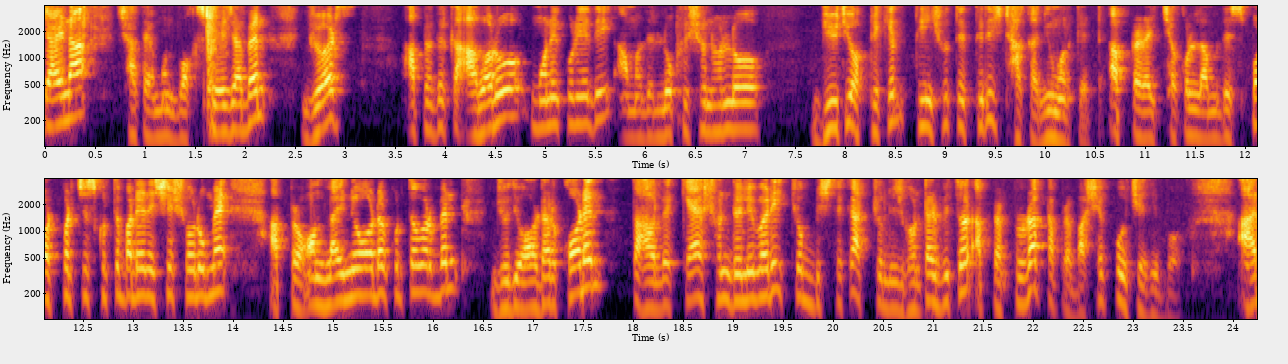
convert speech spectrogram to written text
চায়না সাথে এমন বক্স পেয়ে যাবেন। ভিউয়ার্স আপনাদেরকে আবারও মনে করিয়ে দিই, আমাদের লোকেশন হলো বিউটি অপটিক্যাল তিনশো তেত্রিশ ঢাকা নিউ মার্কেট আপনারা ইচ্ছা করলে আমাদের স্পট পারচেস করতে পারেন এসে শোরুমে আপনারা অনলাইনেও অর্ডার করতে পারবেন। যদি অর্ডার করেন, তাহলে ক্যাশ অন ডেলিভারি চব্বিশ থেকে আটচল্লিশ ঘণ্টার ভিতর আপনার প্রোডাক্ট আপনার বাসায় পৌঁছে দিব। আর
